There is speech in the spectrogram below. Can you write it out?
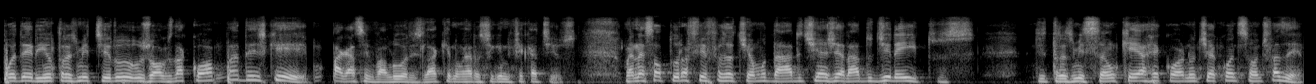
poderiam transmitir os jogos da Copa, desde que pagassem valores lá que não eram significativos. Mas nessa altura a FIFA já tinha mudado e tinha gerado direitos de transmissão que a Record não tinha condição de fazer.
